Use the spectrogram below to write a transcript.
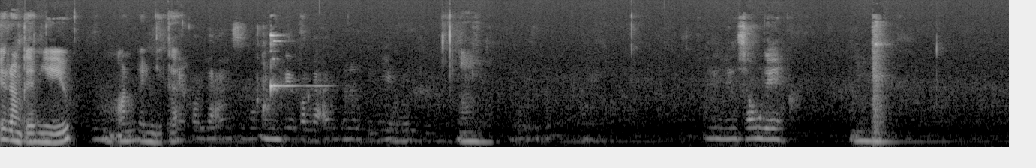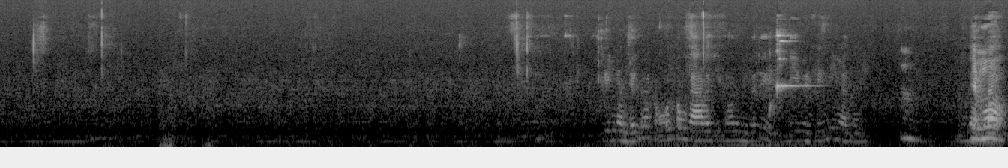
chứ rằng kèm nhiều ăn kèm nhiều ta ừ. sâu ghê ừ. Đứng là không có không ra và chị thôi mình có thể đi về phía như là Em mua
